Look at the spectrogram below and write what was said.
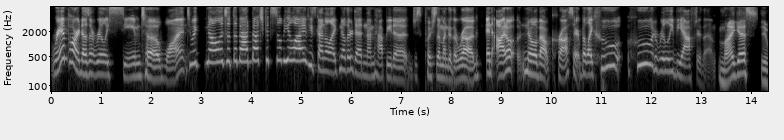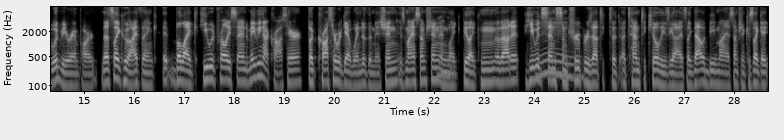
Rampart doesn't really seem to want to acknowledge that the Bad Batch could still be alive. He's kind of like, no, they're dead, and I'm happy to just push them under the rug. And I don't know about Crosshair, but like who who would really be after them? my guess it would be rampart that's like who i think it, but like he would probably send maybe not crosshair but crosshair would get wind of the mission is my assumption and Mhm. like be like hmm him about it, he would send some Mm. troopers out to, to attempt to kill these guys. Like that would be my assumption. Cause like I,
